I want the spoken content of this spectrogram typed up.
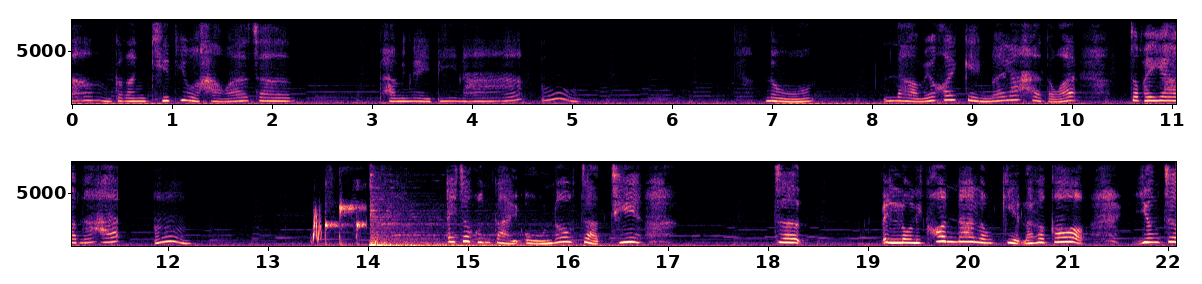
อืมกำลังคิดอยู่ค่ะว่าจะทำยังไงดีนะอืมหนูหนาไม่ค่อยเก่งด้วยละค่ะ แต่ว่าจะพยายามนะคะ อืมไอ้เจ้าคุณไก่โอูนอกจากที่ จะเป็นโลลิคอนหน้ารังเกียจแล้วแล้วก็ ยังจะ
